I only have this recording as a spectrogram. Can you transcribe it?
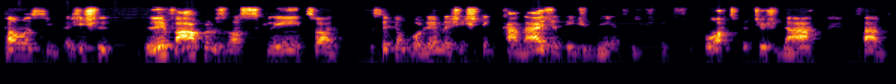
Então, assim, a gente levar para os nossos clientes, olha, você tem um problema, a gente tem canais de atendimento, a gente tem suportes para te ajudar, sabe?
